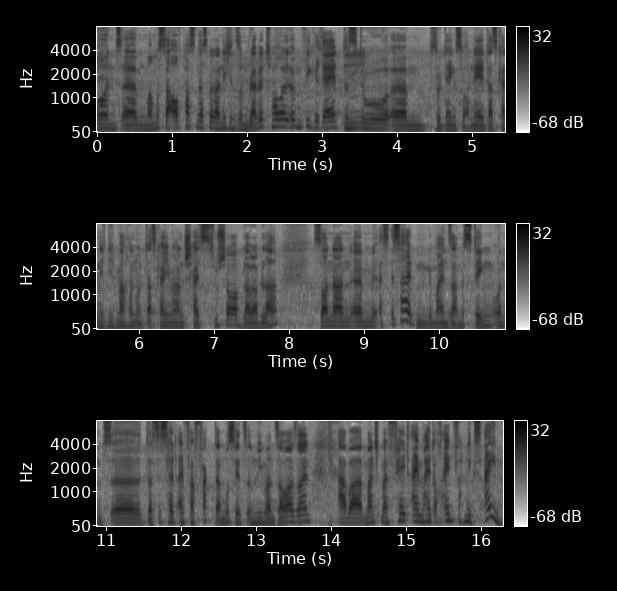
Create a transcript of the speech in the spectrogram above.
Und ähm, man muss da aufpassen, dass man da nicht in so ein Rabbit Hole irgendwie gerät, Mhm. dass du ähm, so denkst, oh nee, das kann ich nicht machen und das kann ich machen, scheiß Zuschauer, bla bla bla. Sondern ähm, es ist halt ein gemeinsames Ding und äh, das ist halt einfach Fakt. Da muss jetzt niemand sauer sein. Aber manchmal fällt einem halt auch einfach nichts ein.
